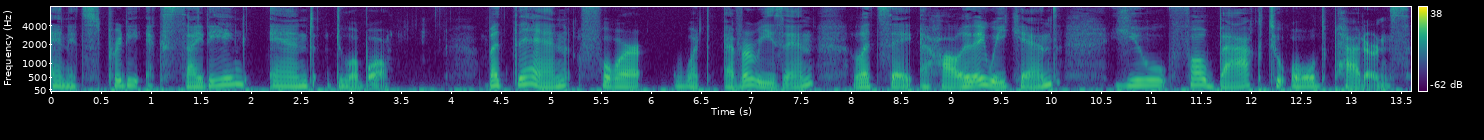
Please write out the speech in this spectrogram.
and it's pretty exciting and doable. But then, for whatever reason, let's say a holiday weekend, you fall back to old patterns.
